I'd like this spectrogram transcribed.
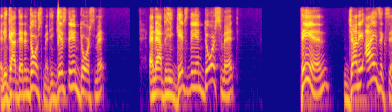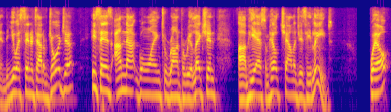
and he got that endorsement. He gets the endorsement. And after he gets the endorsement, then Johnny Isakson, the US Senator out of Georgia, he says, I'm not going to run for reelection. Um, he has some health challenges, he leaves. Well,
